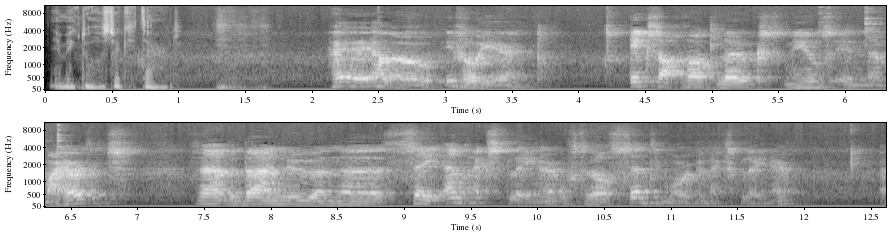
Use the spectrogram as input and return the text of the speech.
Neem ik nog een stukje taart. Hey, hallo, Ivo hier. Ik zag wat leuks nieuws in eh, MyHeritage. Ze hebben daar nu een eh, CM-explainer, oftewel Centimorgan explainer. Eh,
